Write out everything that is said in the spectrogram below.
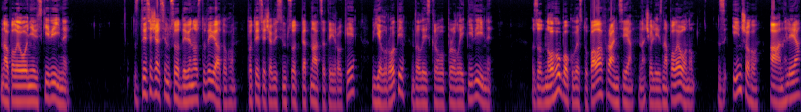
Наполеонівські війни з 1799 по 1815 роки в Європі велись кровопролитні війни. З одного боку виступала Франція на чолі з Наполеоном, з іншого Англія,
